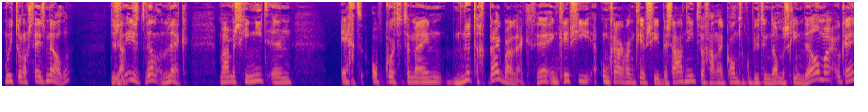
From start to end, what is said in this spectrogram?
je het toch nog steeds melden. Dus ja. dan is het wel een lek. Maar misschien niet een echt op korte termijn nuttig bruikbaar lek. Encryptie, onkraakbare encryptie bestaat niet. We gaan naar quantum computing dan misschien wel, maar oké.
